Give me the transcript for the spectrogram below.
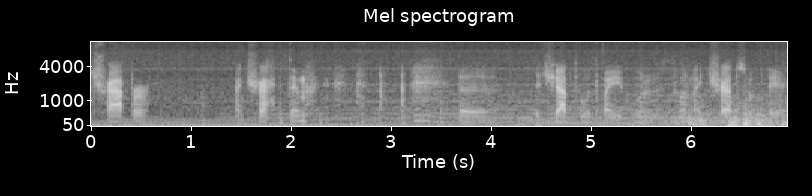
Trapper? I trapped him. uh, I trapped him with my one of, my traps over there.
